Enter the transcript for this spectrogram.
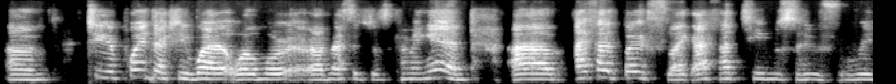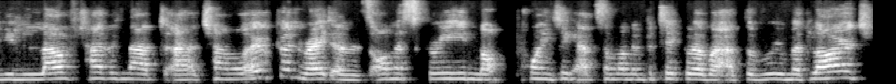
Um, to your point, actually, while, while more uh, messages coming in, um, I've had both, like I've had teams who've really loved having that uh, channel open, right? And it's on a screen, not pointing at someone in particular, but at the room at large.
